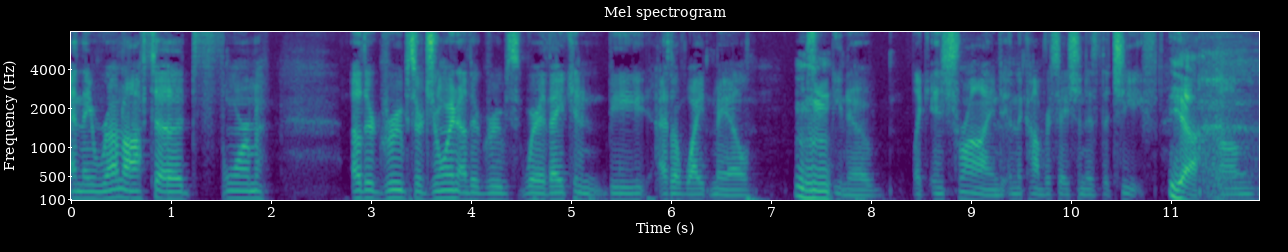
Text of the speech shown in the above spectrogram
And they run off to form other groups or join other groups where they can be, as a white male, Mhm. you know, like enshrined in the conversation as the chief. Yeah. Um,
